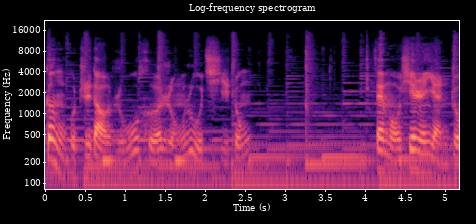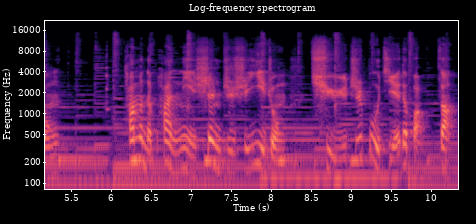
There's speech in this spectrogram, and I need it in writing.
更不知道如何融入其中。在某些人眼中，他们的叛逆甚至是一种取之不竭的宝藏。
